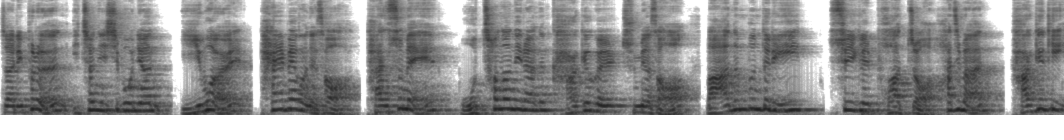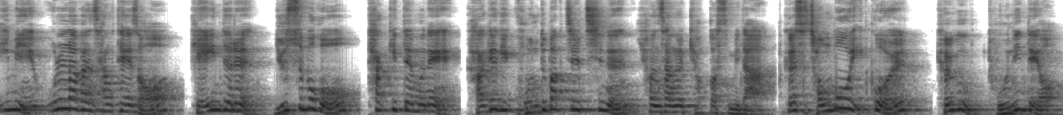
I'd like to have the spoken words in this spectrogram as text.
자, 리플은 2025년 2월 800원에서 단숨에 5,000원이라는 가격을 주면서 많은 분들이 수익을 보았죠. 하지만 가격이 이미 올라간 상태에서 개인들은 뉴스 보고 탔기 때문에 가격이 곤두박질 치는 현상을 겪었습니다. 그래서 정보 이꼴 결국 돈인데요.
